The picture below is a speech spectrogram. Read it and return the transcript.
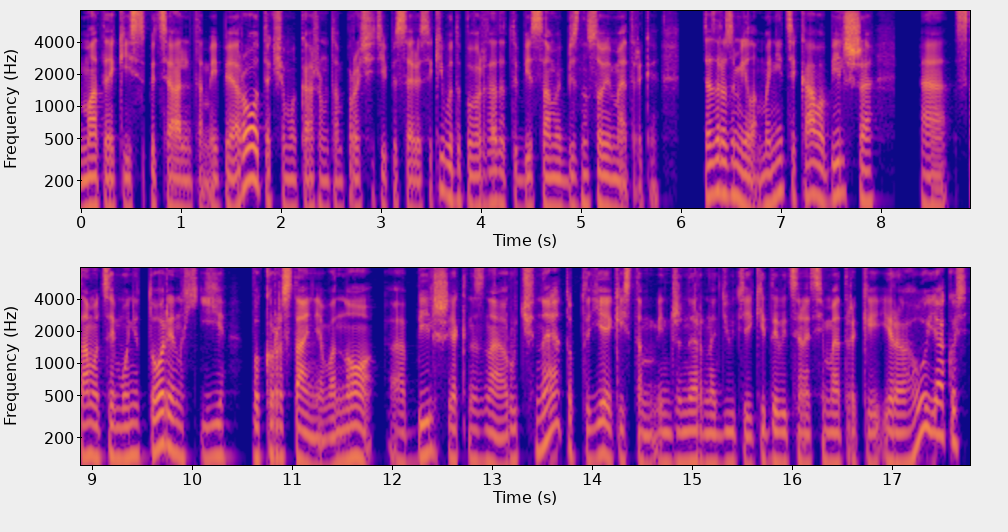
мати якийсь спеціальний там API-рот, якщо ми кажемо там про http сервіс, який буде повертати тобі саме бізнесові метрики. Це зрозуміло. Мені цікаво більше е, саме цей моніторинг і використання. Воно е, більш, як не знаю, ручне, тобто є якийсь там інженер на дюті, який дивиться на ці метрики і реагує якось.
